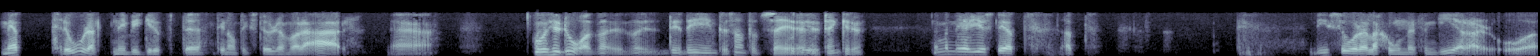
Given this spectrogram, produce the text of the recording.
men jag tror att ni bygger upp det till någonting större än vad det är. Eh, Och hur då? Det, det är intressant att du säger det. Hur tänker du? Nej, men det är just det att, att det är så relationer fungerar och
